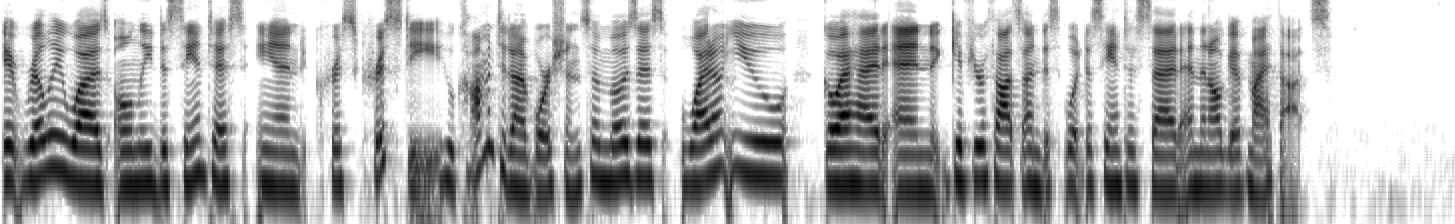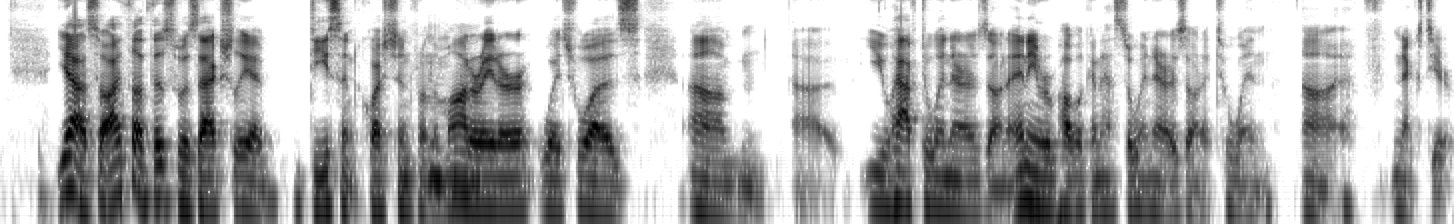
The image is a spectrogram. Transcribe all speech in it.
it really was only DeSantis and Chris Christie who commented on abortion. So, Moses, why don't you go ahead and give your thoughts on what DeSantis said, and then I'll give my thoughts. Yeah, so I thought this was actually a decent question from the mm-hmm. moderator, which was um, uh, you have to win Arizona. Any Republican has to win Arizona to win uh, next year.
